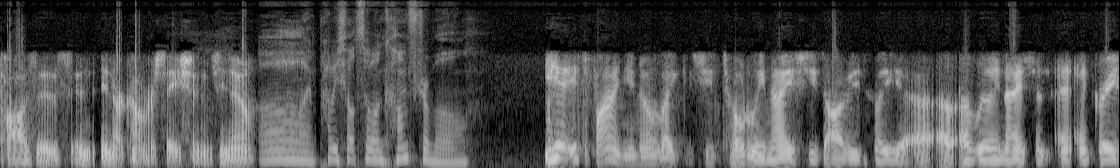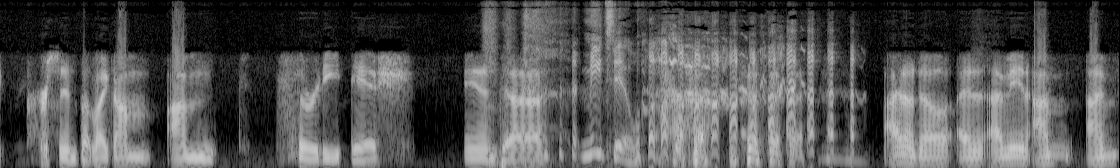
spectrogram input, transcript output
pauses in in our conversations. You know. Oh, I probably felt so uncomfortable. Yeah, it's fine. You know, like she's totally nice. She's obviously a, a, really nice and, and, and great person. But like, I'm I'm thirty ish, and uh Me too. I don't know. And I mean, I'm I'm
